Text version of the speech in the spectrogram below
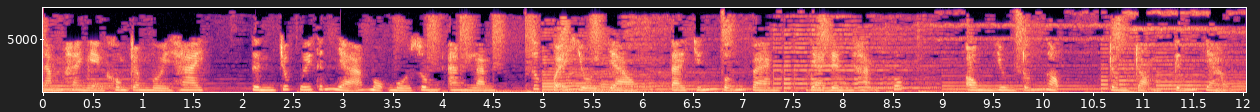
năm 2012, xin chúc quý thính giả một mùa xuân an lành, sức khỏe dồi dào, tài chính vững vàng, gia đình hạnh phúc. Ông Dương Tuấn Ngọc trân trọng kính chào.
